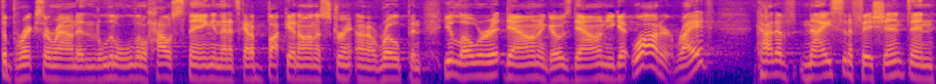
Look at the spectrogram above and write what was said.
the bricks around it and the little, little house thing, and then it's got a bucket on a, string, on a rope, and you lower it down, and it goes down, you get water, right? Kind of nice and efficient and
